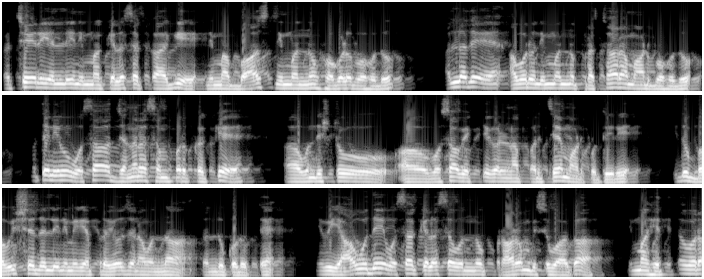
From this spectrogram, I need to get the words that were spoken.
ಕಚೇರಿಯಲ್ಲಿ ನಿಮ್ಮ ಕೆಲಸಕ್ಕಾಗಿ ನಿಮ್ಮ ಬಾಸ್ ನಿಮ್ಮನ್ನು ಹೊಗಳಬಹುದು. ಅಲ್ಲದೆ ಅವರು ನಿಮ್ಮನ್ನು ಪ್ರಚಾರ ಮಾಡಬಹುದು. ಮತ್ತೆ ನೀವು ಹೊಸ ಜನರ ಸಂಪರ್ಕಕ್ಕೆ ಒಂದಿಷ್ಟು ಹೊಸ ವ್ಯಕ್ತಿಗಳನ್ನ ಪರಿಚಯ ಮಾಡ್ಕೋತೀರಿ. ಇದು ಭವಿಷ್ಯದಲ್ಲಿ ನಿಮಗೆ ಪ್ರಯೋಜನವನ್ನ ತಂದುಕೊಡುತ್ತೆ. ನೀವು ಯಾವುದೇ ಹೊಸ ಕೆಲಸವನ್ನು ಪ್ರಾರಂಭಿಸುವಾಗ ನಿಮ್ಮ ಹೆತ್ತವರ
